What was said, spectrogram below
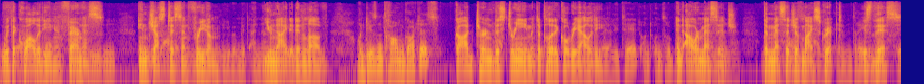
with equality and fairness, in justice and freedom, united in love. Und diesen Traum God turned this dream into political reality. Realität und unsere And our message, the message of my script, is this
